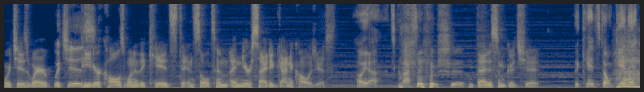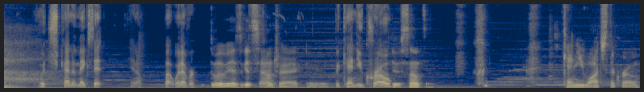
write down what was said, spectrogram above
which is where which is Peter calls one of the kids to insult him a nearsighted gynecologist. Oh yeah, it's classic. oh shit. That is some good shit. The kids don't get it, which kind of makes it, you know. But whatever. The movie has a good soundtrack. I mean, But can you crow? Do something. Can you watch The Crow?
